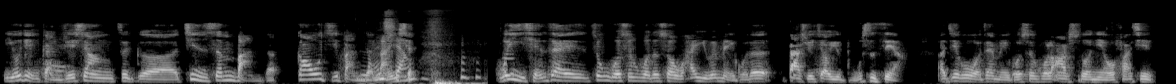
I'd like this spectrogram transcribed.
有点感觉像这个晋升版的高级版的蓝翔。我以前在中国生活的时候，我还以为美国的大学教育不是这样。啊，结果我在美国生活了二十多年，我发现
